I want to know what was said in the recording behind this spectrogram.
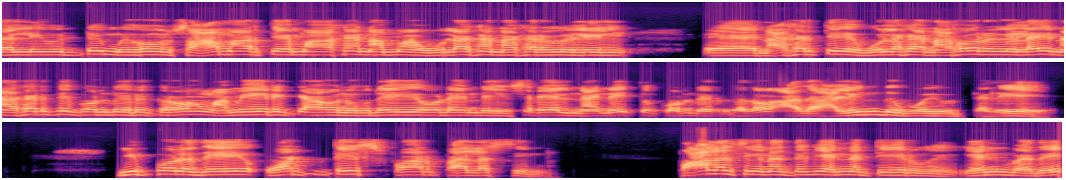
தள்ளிவிட்டு மிகவும் சாமர்த்தியமாக நம்ம உலக நகர்வுகளில் நகர்த்தி உலக நகர்வுகளை நகர்த்தி கொண்டு இருக்கிறோம் அமெரிக்காவின் உதவியோடு என்று இஸ்ரேல் நினைத்து கொண்டிருந்ததோ அது அழிந்து போய்விட்டது. இப்பொழுது வாட் இஸ் ஃபார் பாலஸ்தீன் பாலஸ்தீனத்துக்கு என்ன தீர்வு? என்பது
